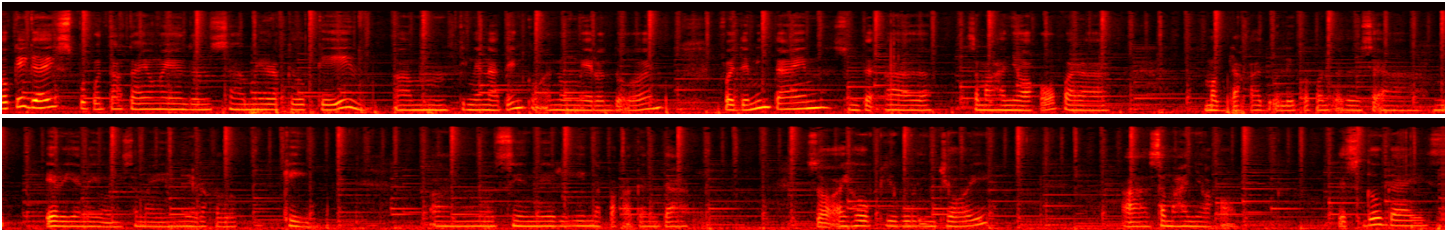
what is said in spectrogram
Okay guys, pupunta tayo ngayon dun sa Miracle Cave. Um, tingnan natin kung anong meron doon. For the meantime, sunda, uh, samahan nyo ako para maglakad ulit papunta dun sa uh, area na yun, sa may Miracle Cave. Ang uh, scenery, napakaganda. So, I hope you will enjoy. Uh, samahan nyo ako. Let's go guys!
